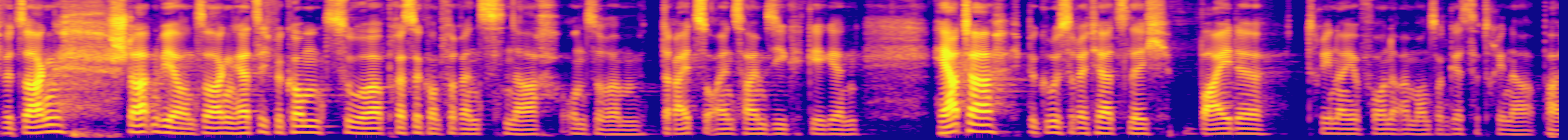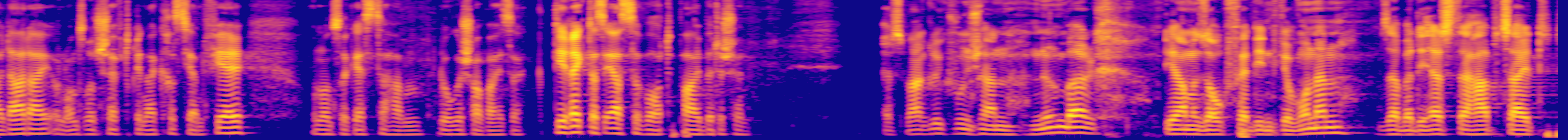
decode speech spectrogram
ich würde sagen, starten wir und sagen herzlich willkommen zur Pressekonferenz nach unserem 3 zu 1 Heimsieg gegen Hertha. Ich begrüße recht herzlich beide Trainer hier vorne, einmal unseren Gästetrainer Paul Dardai und unseren Cheftrainer Christian Fjell. Und unsere Gäste haben logischerweise direkt das erste Wort. Paul, bitteschön. Erstmal Glückwunsch an Nürnberg. Die haben es auch verdient gewonnen. Aber die erste Halbzeit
